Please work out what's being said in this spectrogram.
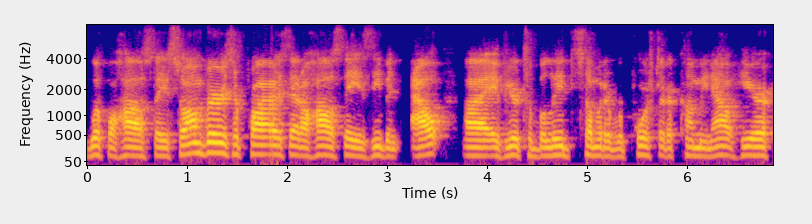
with Ohio State. So I'm very surprised that Ohio State is even out. Uh, if you're to believe some of the reports that are coming out here,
